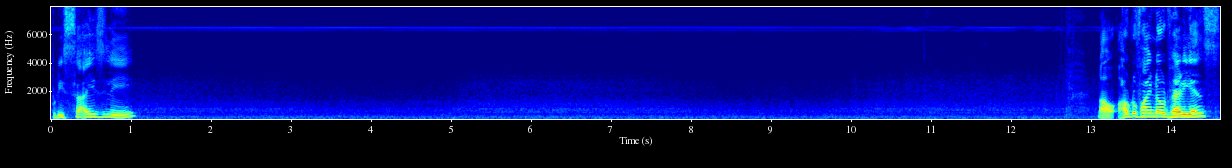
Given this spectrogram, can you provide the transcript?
Precisely Now, how to find out variance?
